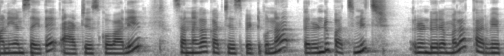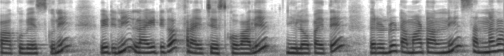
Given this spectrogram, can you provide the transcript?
ఆనియన్స్ అయితే యాడ్ చేసుకోవాలి. సన్నగా కట్ చేసి పెట్టుకున్న రెండు పచ్చిమిర్చి రెండు రెమ్మల కరివేపాకు వేసుకుని వీటిని లైట్గా ఫ్రై చేసుకోవాలి. ఈలోపైతే రెండు టమాటాలని సన్నగా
